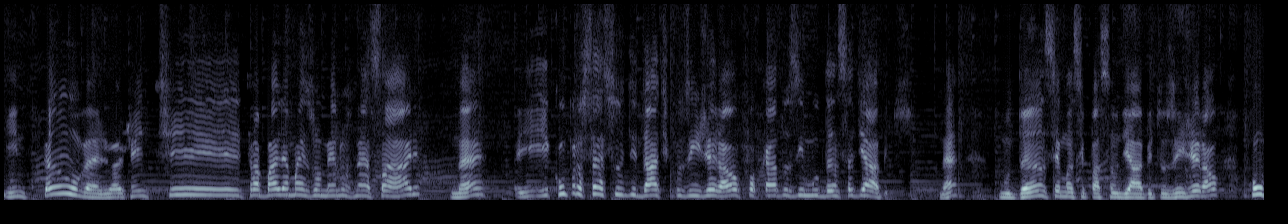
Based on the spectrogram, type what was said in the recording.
Então, velho, a gente trabalha mais ou menos nessa área, né? E, e, com processos didáticos em geral focados em mudança de hábitos, né? Mudança, emancipação de hábitos em geral, com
